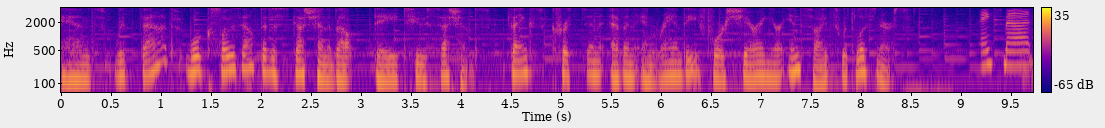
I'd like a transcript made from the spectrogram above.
And with that, we'll close out the discussion about day two sessions. Thanks, Kristen, Evan, and Randy, for sharing your insights with listeners. Thanks, Matt.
